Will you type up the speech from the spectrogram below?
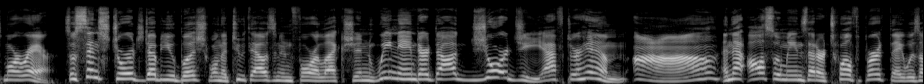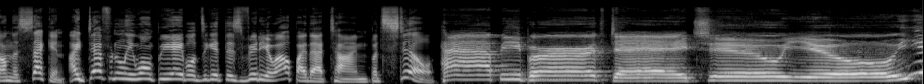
It's more rare. So since George W. Bush won the 2004 election, we named our dog Georgie after him. Ah, And that also means that our 12th birthday was on the 2nd. I definitely won't be able to get this video out by that time, but still. Happy birthday to you. Yay!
